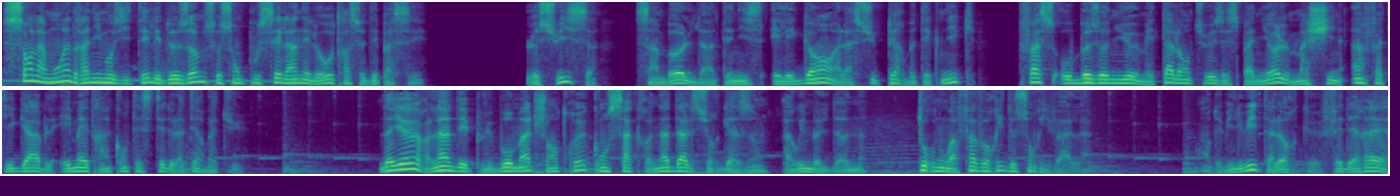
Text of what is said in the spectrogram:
Sans la moindre animosité, les deux hommes se sont poussés l'un et l'autre à se dépasser. Le Suisse, symbole d'un tennis élégant à la superbe technique, face au besogneux mais talentueux espagnol, machine infatigable et maître incontesté de la terre battue. D'ailleurs, l'un des plus beaux matchs entre eux consacre Nadal sur gazon à Wimbledon, tournoi favori de son rival. En 2008, alors que Federer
